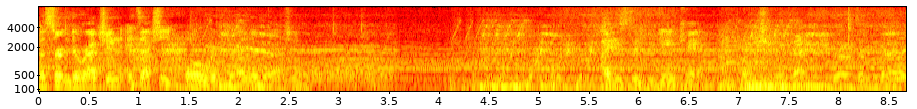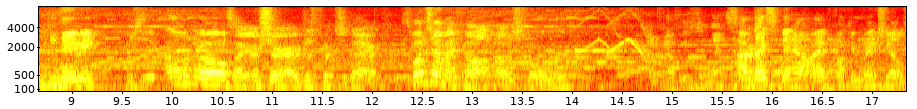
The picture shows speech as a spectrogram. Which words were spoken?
a certain direction, it's actually forward for other direction. I just think the game can't approach you with that many roads on the map. Maybe. Which is like, oh no. It's like, oh, sure, I'll just put you there. 'Cause one time I fell off, I was forward. I don't know if it was in that. How did I spin out? I had fucking red shells.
